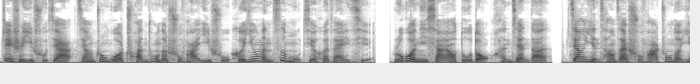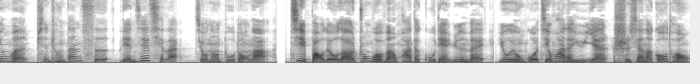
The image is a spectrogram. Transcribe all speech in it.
这是艺术家将中国传统的书法艺术和英文字母结合在一起。如果你想要读懂，很简单，将隐藏在书法中的英文拼成单词，连接起来就能读懂了。既保留了中国文化的古典韵味，又用国际化的语言实现了沟通。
